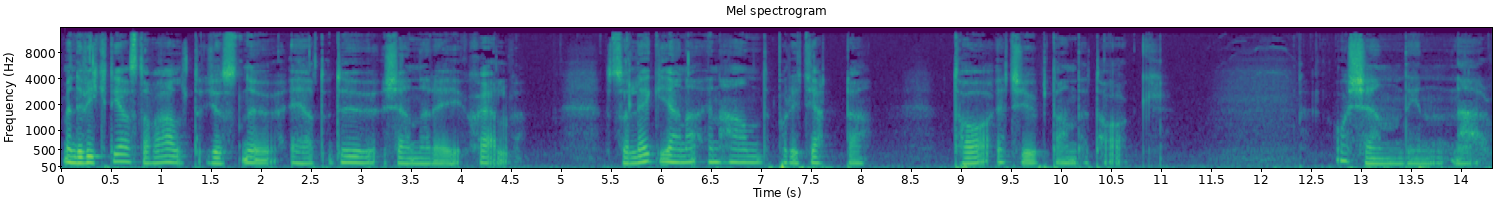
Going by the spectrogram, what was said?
Men det viktigaste av allt just nu är att du känner dig själv. Så lägg gärna en hand på ditt hjärta. Ta ett djupt andetag. Och känn din närvaro.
